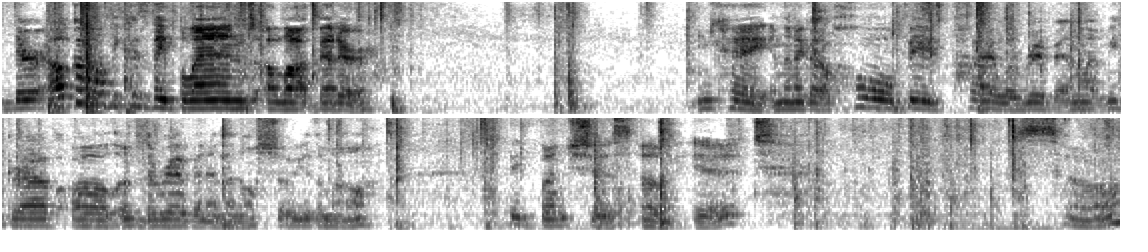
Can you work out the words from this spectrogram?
They're alcohol because they blend a lot better. Okay, and then I got a whole big pile of ribbon. Let me grab all of the ribbon and then I'll show you them all big bunches of it. So,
